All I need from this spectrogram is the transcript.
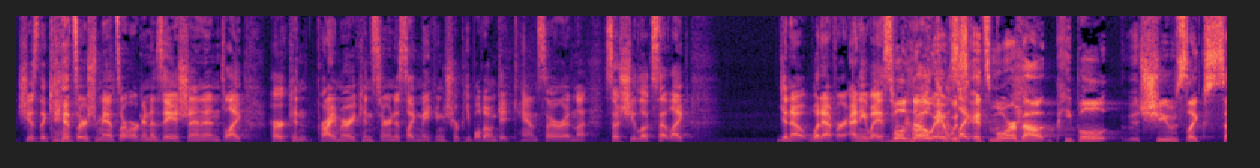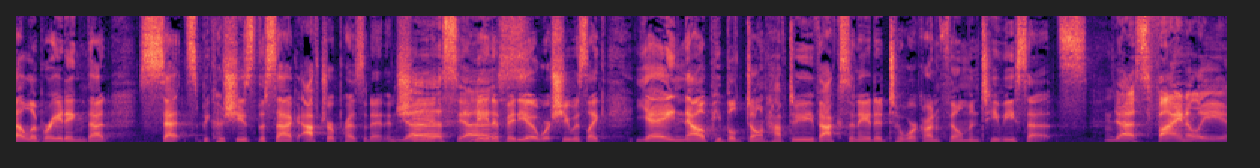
She has the Cancer Schmancer organization, and like her con- primary concern is like making sure people don't get cancer, and like, so she looks at like. You know, whatever. Anyways, Well, no, it was. like, it's more about people. She was like celebrating that sets because she's the SAG-AFTRA president, and she Yes, made a video where she was like, "Yay! Now people don't have to be vaccinated to work on film and TV sets." Yes, finally,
